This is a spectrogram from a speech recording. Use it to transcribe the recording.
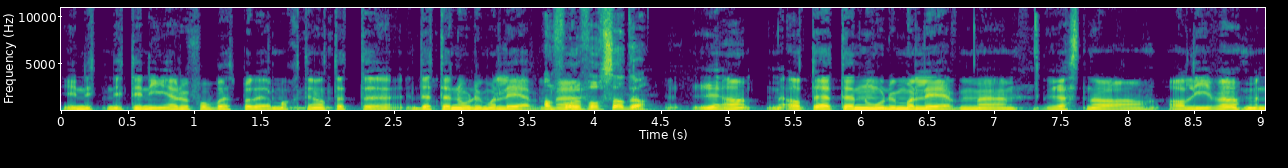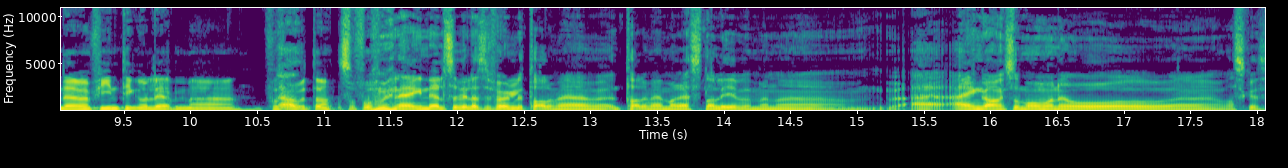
i 1999. Er du forberedt på det, Martin? At dette, dette er noe du må leve med? Han får det fortsatt, ja. ja, at dette er noe du må leve med resten av, av livet. Men det er jo en fin ting å leve med, for så vidt. da. så for min egen del så vil jeg selvfølgelig ta det med, ta det med meg resten av livet, men uh, en gang så må man jo uh, hva skal jeg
